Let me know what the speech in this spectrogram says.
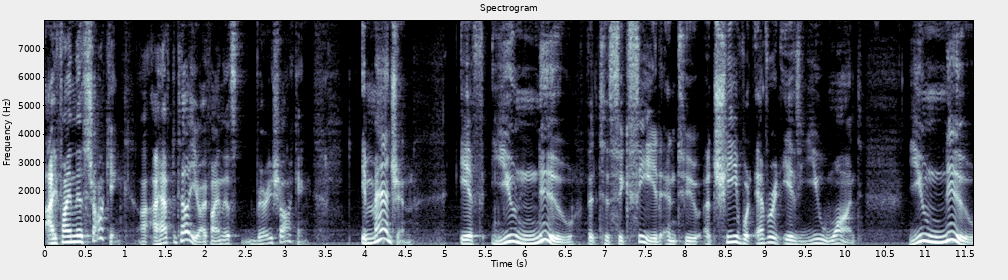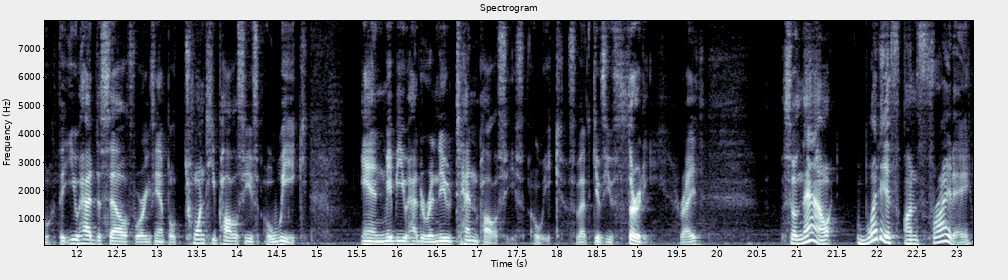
I find this shocking. I have to tell you, I find this very shocking. Imagine if you knew that to succeed and to achieve whatever it is you want, you knew that you had to sell, for example, 20 policies a week, and maybe you had to renew 10 policies a week. So that gives you 30, right? So now, what if on Friday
